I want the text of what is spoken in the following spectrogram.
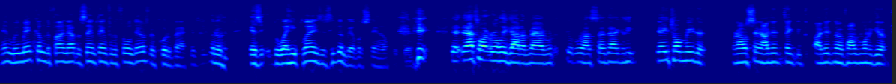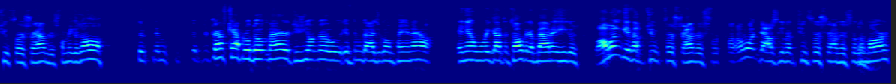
And we may come to find out the same thing for the Philadelphia quarterback. Is he gonna is the way he plays? Is he gonna be able to stay healthy? He, that's what really got him mad when, I said that because he yeah he told me that when I was saying I didn't think the, I didn't know if I would want to give up two first rounders for me. He goes, oh, the, the, the draft capital don't matter because you don't know if them guys are going to pan out. And then when we got to talking about it, he goes, well, I wouldn't give up two first rounders for. I want Dallas to give up two first rounders for mm. Lamar.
